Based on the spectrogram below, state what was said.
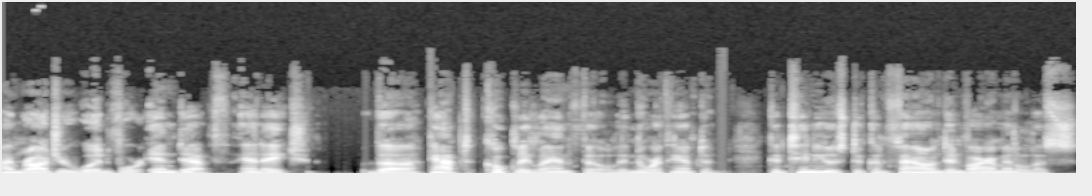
I'm Roger Wood for In Depth NH. The capped Coakley landfill in North Hampton continues to confound environmentalists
